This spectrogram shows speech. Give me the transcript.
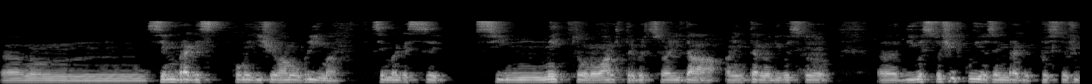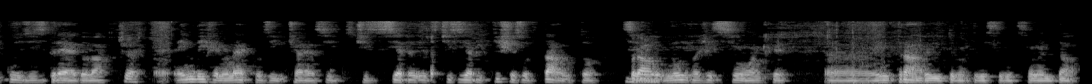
eh, non- sembra che, come dicevamo prima, sembra che se si mettono altre personalità all'interno di questo, eh, di questo circuito sembra che questo circuito si sgretola Certo. eh, e invece non è così, cioè si- ci, si, ci si arricchisce soltanto se Bravo. noi facessimo anche eh, entrare tutte queste personalità.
